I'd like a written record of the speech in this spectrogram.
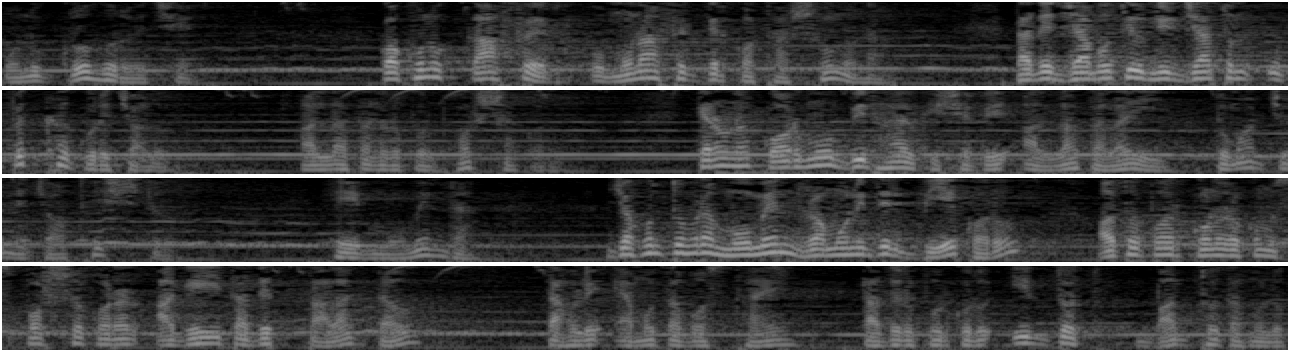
অনুগ্রহ রয়েছে। কখনো কাফের ও মোনাফেকদের কথা শোনো না। তাদের যাবতীয় নির্যাতন উপেক্ষা করে চলো। আল্লাহ তালার উপর ভরসা করো। কেননা কর্ম বিধায়ক হিসেবে আল্লাহ তালাই তোমার জন্য যথেষ্ট। হে মোমেনরা, যখন তোমরা মোমেন রমণীদের বিয়ে করো, অতপর কোন রকম স্পর্শ করার আগেই তাদের তালাক দাও, তাহলে এমত অবস্থায় তাদের উপর কোনো ইদ্যত বাধ্যতামূলক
